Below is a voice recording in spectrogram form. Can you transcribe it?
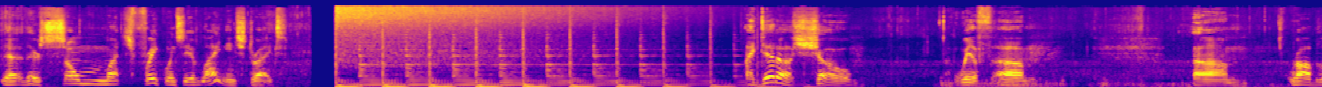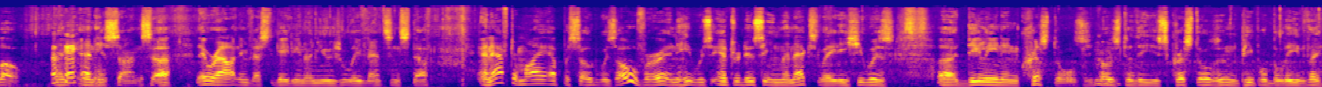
There- There's so much frequency of lightning strikes. I did a show with um, um, Rob Lowe and, Okay. and his sons. Uh, they were out investigating unusual events and stuff. And after my episode was over and he was introducing the next lady, she was uh, dealing in crystals. She goes to these crystals and people believe they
